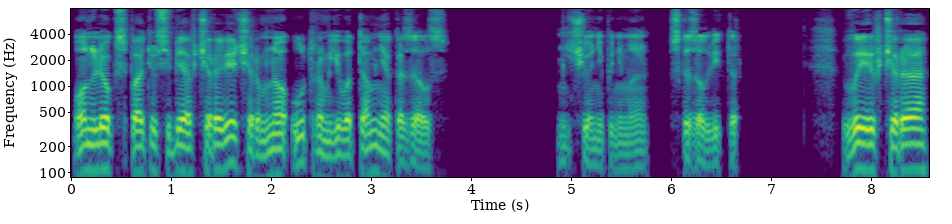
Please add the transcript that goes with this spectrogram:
Он лег спать у себя вчера вечером, но утром его там не оказалось. — Ничего не понимаю, — сказал Виктор. — Вы вчера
